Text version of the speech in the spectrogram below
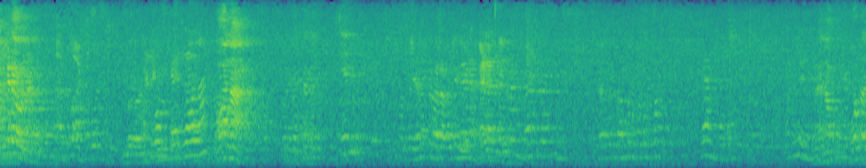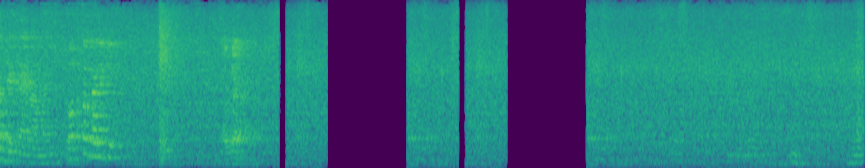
అక్కడే ఉన్నాడు అవునా ఫోటో ఆయన మంచి. ఓకే ఆయన ఒక ఫోటో తీయండి.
